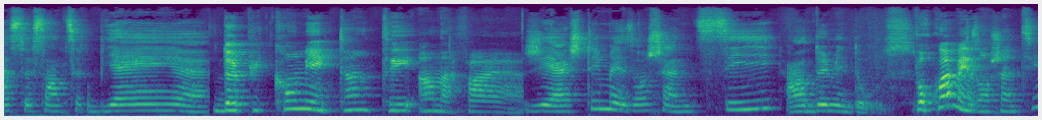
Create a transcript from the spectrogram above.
à se sentir bien. euh. Depuis combien de temps t'es en affaires? J'ai acheté Maison Chanty en 2012. Pourquoi Maison Chanty?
